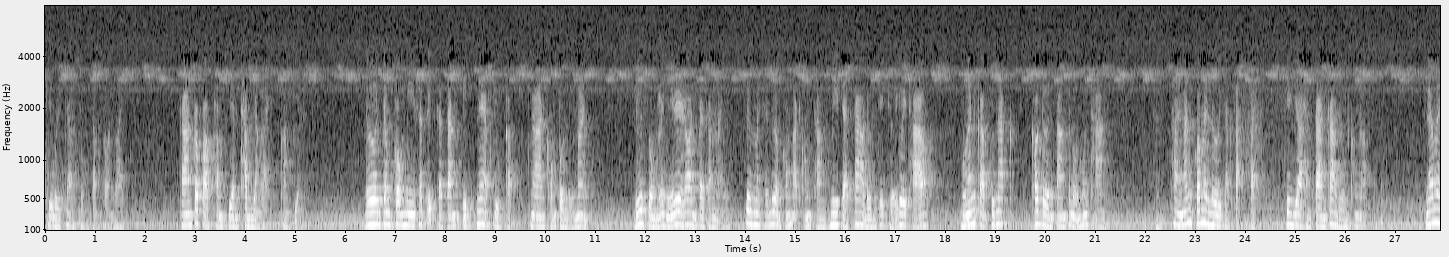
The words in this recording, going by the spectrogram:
ที่พระเจ้าทรงสั่งสอนไว้ การประกอบความเพียรทำอย่างไร ความเพียรเดินจงกรมมีสติสตังติดแนบอยู่กับงานของตนหรือไม่ หรือส่งและเหเร่ร่อนไปทางไหน ซึ่งไม่ใช่เรื่องของอัดของทำมีแต่ก้าวเดินเฉยๆด้วยเท้า เหมือนกับสุนัขเขาเดินตามถนนหนทาง ถ้าอย่างนั้นก็ไม่เลยจากสัตว์ไป กิริยาแห่งการก้าวเดินของเรา แล้วไม่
